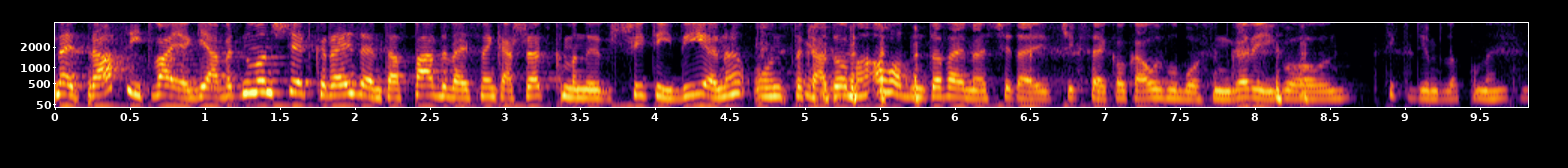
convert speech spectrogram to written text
Nē, prasīt vajag, jā, bet nu, man šķiet, ka reizēm tās pārdevējas vienkārši redz, ka man ir šī diena, un tā kā domā, oh, nu, tā vai mēs šitai čiksai kaut kā uzlabosim garīgo. Un... Cik tad jums dokumenti?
